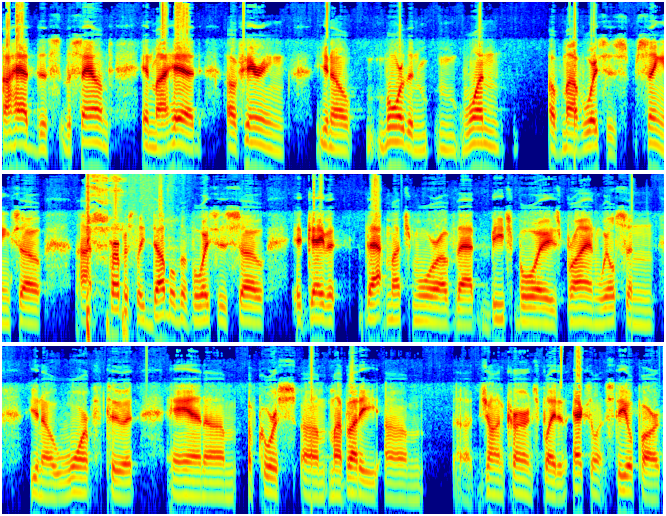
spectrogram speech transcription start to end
I had this the sound in my head of hearing, you know, more than one of my voices singing. So I purposely doubled the voices so it gave it that much more of that Beach Boys, Brian Wilson, you know, warmth to it. And um, of course, um, my buddy um, uh, John Kearns played an excellent steel part,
